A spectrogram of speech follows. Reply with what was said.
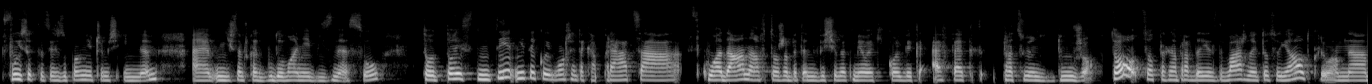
Twój sukces jest zupełnie czymś innym e, niż na przykład budowanie biznesu. To, to jest nie, nie, tylko i wyłącznie taka praca wkładana w to, żeby ten wysiłek miał jakikolwiek efekt, pracując dużo. To, co tak naprawdę jest ważne i to, co ja odkryłam na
